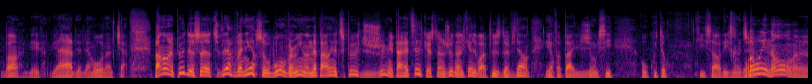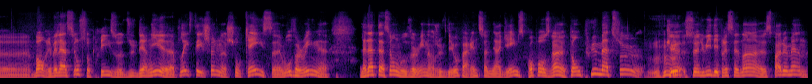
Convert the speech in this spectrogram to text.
Bon, regarde, il y a de l'amour dans le chat. Parlons un peu de ça. Tu voulais revenir sur Wolverine. On a parlé un petit peu du jeu, mais paraît-il que c'est un jeu dans lequel il va y avoir plus de viande. Et on ne fait pas allusion aussi au couteau qui sort des jointures. Oui, oui, non. euh, bon, révélation surprise du dernier euh, PlayStation Showcase. euh, Wolverine, l'adaptation de Wolverine en jeu vidéo par Insomnia Games proposera un ton plus mature que celui des précédents Spider-Man.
